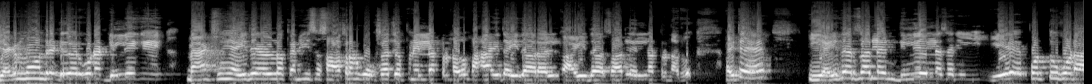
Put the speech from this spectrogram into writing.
జగన్మోహన్ రెడ్డి గారు కూడా ఢిల్లీకి మాక్సిమం ఐదేళ్ళలో కనీసం సంవత్సరానికి ఒకసారి చెప్పిన వెళ్ళినట్టున్నారు. మహా ఐదు ఐదారు ఐదారు సార్లు వెళ్ళినట్టున్నారు. అయితే ఈ ఐదారు సార్లు ఆయన ఢిల్లీ వెళ్ళినా సరే ఏ పట్టు కూడా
